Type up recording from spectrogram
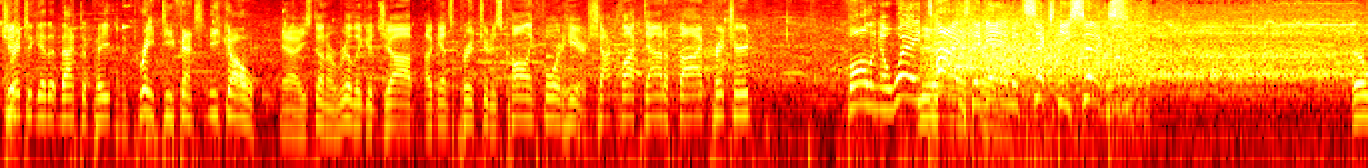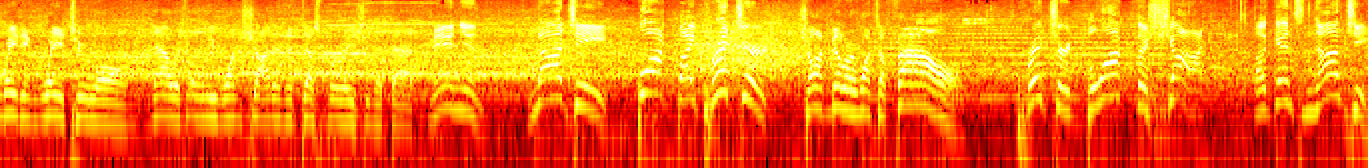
Just to get it back to Payton? Great defense, Nico. Yeah, he's done a really good job against Pritchard. Is calling for it here. Shot clock down to five. Pritchard falling away, Yeah. ties the game at 66. They're waiting way too long. Now it's only one shot in a desperation at that. Mannion, Nnaji, blocked by Pritchard. Sean Miller wants a foul. Pritchard blocked the shot against Nnaji.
